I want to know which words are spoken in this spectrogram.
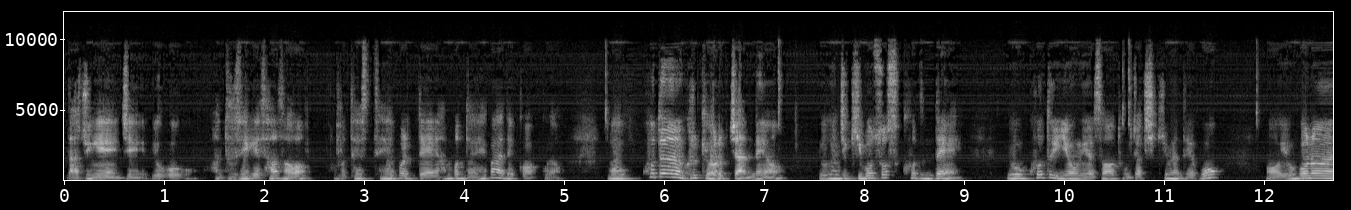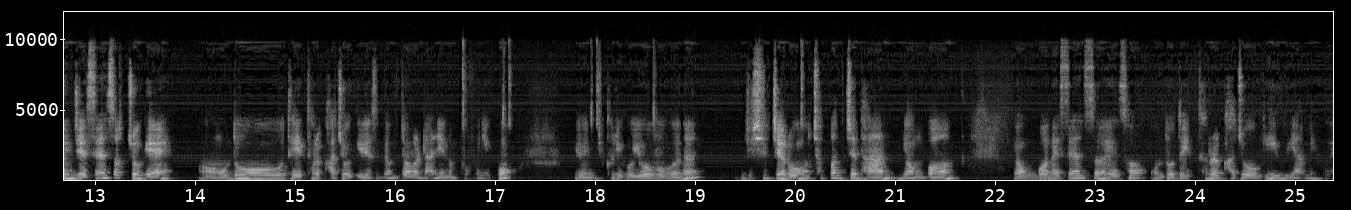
나중에 이제 요거 한 두세 개 사서 한번 테스트 해볼 때 한 번 더 해봐야 될 것 같고요. 뭐 코드는 그렇게 어렵지 않네요. 요게 이제 기본 소스 코드인데 요 코드 이용해서 동작시키면 되고 어, 요거는 이제 센서 쪽에 어, 온도 데이터를 가져오기 위해서 명령을 날리는 부분이고 요, 그리고 요 부분은 이제 실제로 첫 번째 단 0번 0번의 센서에서 온도 데이터를 가져오기 위함이고요.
